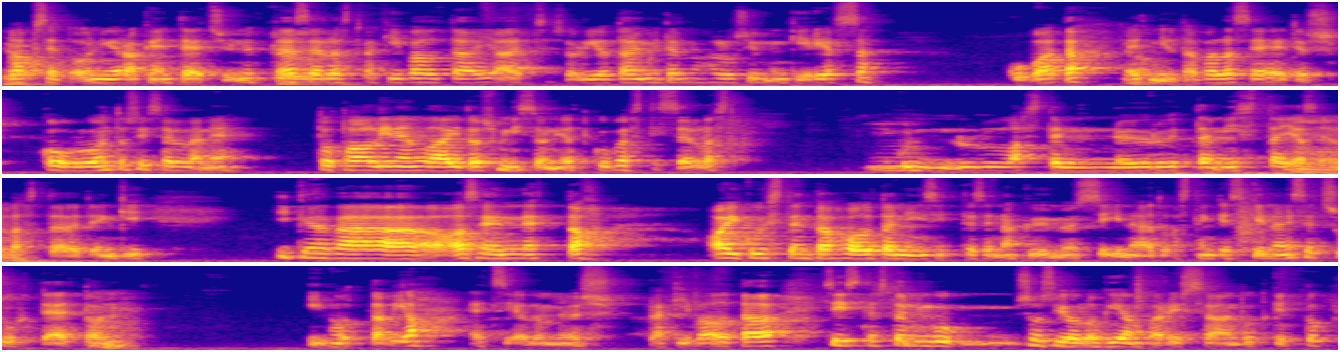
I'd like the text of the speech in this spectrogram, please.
lapset on ja rakenteet synnyttää Kyllä. sellaista väkivaltaa. Ja että se oli jotain, mitä mä halusin mun kirjassa kuvata, Joo. että millä tavalla se, että jos koulu on tosi sellainen totaalinen laitos, missä on jatkuvasti sellaista mm. niin kuin lasten nöyryyttämistä ja mm. sellaista jotenkin ikävää asennetta aikuisten taholta, niin sitten se näkyy myös siinä, että lasten keskinäiset suhteet on mm. inhottavia, että siellä on myös väkivaltaa. Siis tästä on niin kuin, sosiologian parissa on tutkittu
